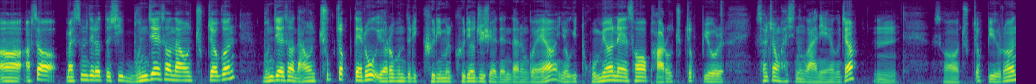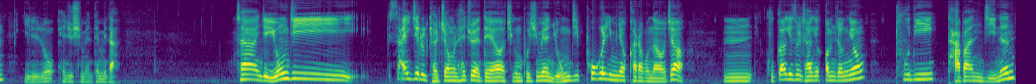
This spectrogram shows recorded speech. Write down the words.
어, 앞서 말씀드렸듯이 문제에서 나온 축적은 문제에서 나온 축적대로 여러분들이 그림을 그려주셔야 된다는 거예요. 여기 도면에서 바로 축적 비율 설정하시는 거 아니에요. 그죠? 음, 그래서 축적 비율은 1로 해주시면 됩니다. 자, 이제 용지 사이즈를 결정을 해줘야 돼요. 지금 보시면 용지 폭을 입력하라고 나오죠? 음, 국가기술 자격검정용 2D 답안지는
